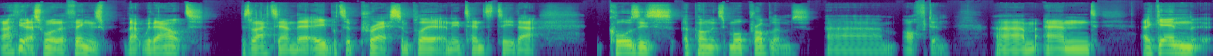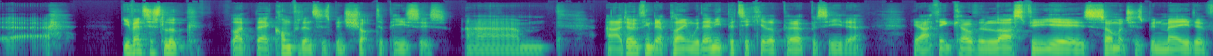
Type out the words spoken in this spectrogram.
and I think that's one of the things that without Zlatan, they're able to press and play at an intensity that causes opponents more problems um, often. Um, and again, uh, Juventus look like their confidence has been shot to pieces. Um, I don't think they're playing with any particular purpose either yeah, I think over the last few years, so much has been made of,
